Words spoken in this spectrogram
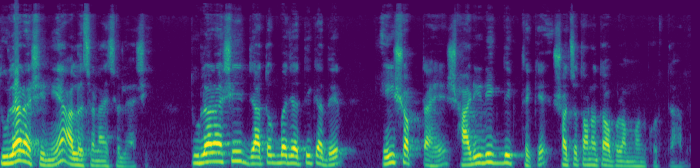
তুলা রাশি নিয়ে আলোচনায় চলে আসি। তুলা রাশির জাতক বা জাতিকাদের এই সপ্তাহে শারীরিক দিক থেকে সচেতনতা অবলম্বন করতে হবে।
